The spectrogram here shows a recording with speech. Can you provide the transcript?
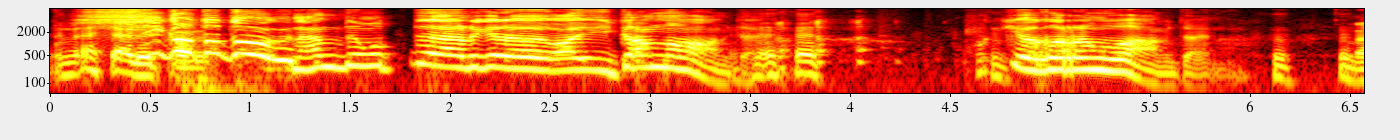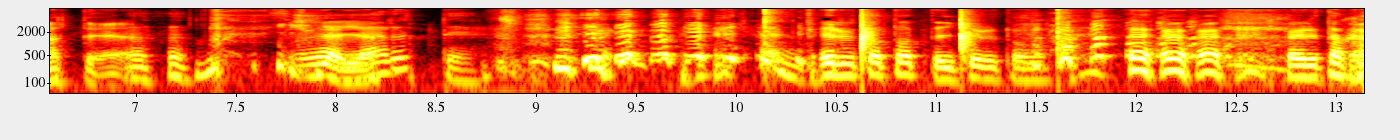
仕事道具なんで持ってあるけどあいかんのみたいな。わけわからんわみたいな。なって。いやいや。やるって。ベルト取っていけると思う。ベルトか。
